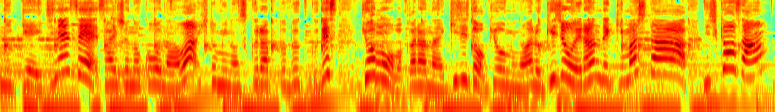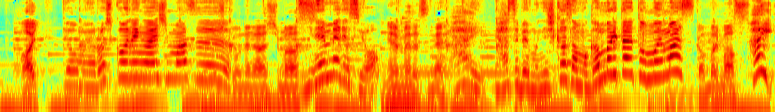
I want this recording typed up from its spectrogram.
日経1年生最初のコーナーは瞳のスクラップブックです今日もわからない記事と興味のある記事を選んできました西川さんはい今日もよろしくお願いしますよろしくお願いします2年目ですよ2年目ですねはい長谷部も西川さんも頑張りたいと思います頑張りますはい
